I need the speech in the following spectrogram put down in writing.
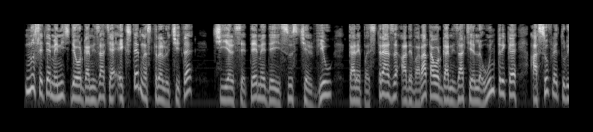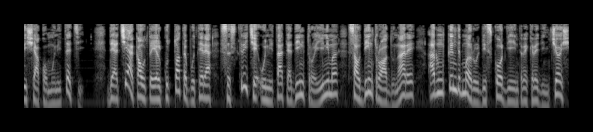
nu se teme nici de organizația externă strălucită, ci el se teme de Isus cel viu, care păstrează adevărata organizație lăuntrică a sufletului și a comunității. De aceea caută el cu toată puterea să strice unitatea dintr-o inimă sau dintr-o adunare, aruncând mărul discordiei între credincioși,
